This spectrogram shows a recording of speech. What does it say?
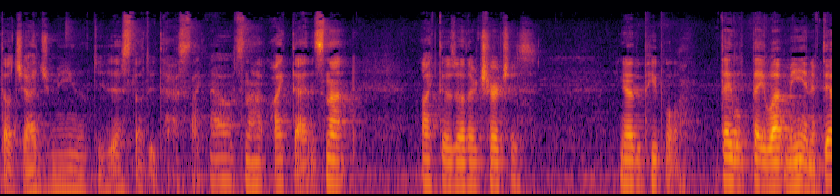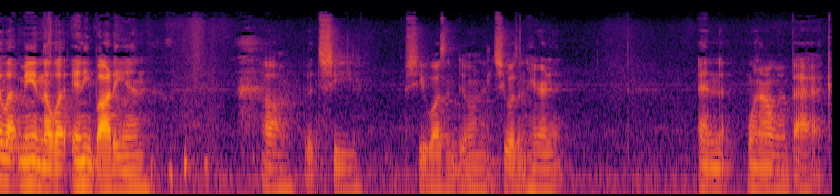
They'll judge me. They'll do this. They'll do that. It's like, no, it's not like that. It's not like those other churches. You know, the people, they, they let me in. If they let me in, they'll let anybody in. Uh, but she, she wasn't doing it. She wasn't hearing it. And when I went back,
